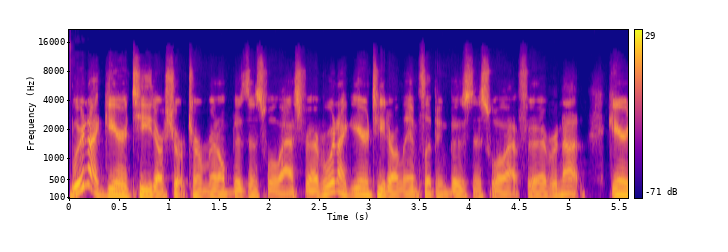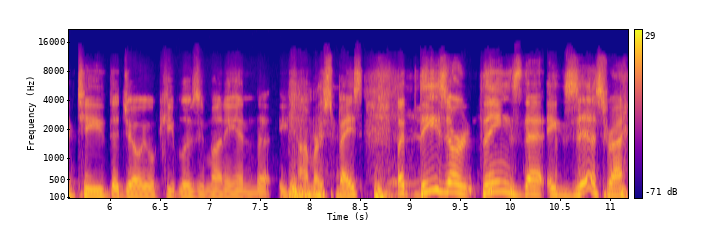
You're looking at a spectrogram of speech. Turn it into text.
we're not guaranteed our short-term rental business will last forever. We're not guaranteed our land flipping business will last forever. Not guaranteed that Joey will keep losing money in the e-commerce space. But these are things that exist, right?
